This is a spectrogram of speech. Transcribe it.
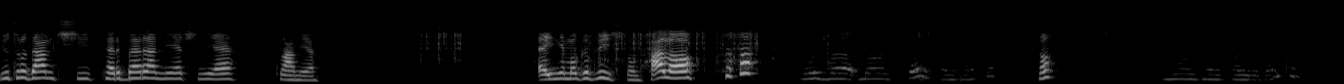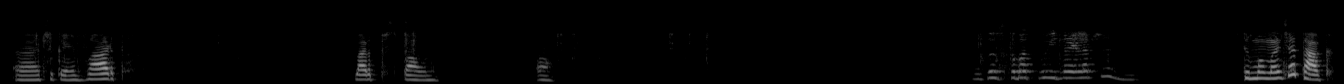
Jutro dam ci Cerbera, miecz, nie kłamie. Ej, nie mogę wyjść stąd. Halo? Nie można nawet ten fajerwerka? Co? Nie można fajerwerka? E, czekaj, warp. Warp spawn. No to jest chyba twój najlepszy widz. W tym momencie tak.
